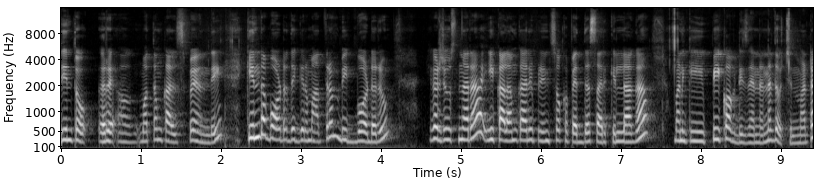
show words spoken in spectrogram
దీంతో మొత్తం కలిసిపోయి ఉంది. కింద బార్డర్ దగ్గర మాత్రం బిగ్ బార్డరు. ఇక్కడ చూస్తున్నారా? ఈ కలంకారీ ప్రింట్స్ ఒక పెద్ద సర్కిల్ లాగా మనకి పీకాక్ డిజైన్ అనేది వచ్చిందన్నమాట.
